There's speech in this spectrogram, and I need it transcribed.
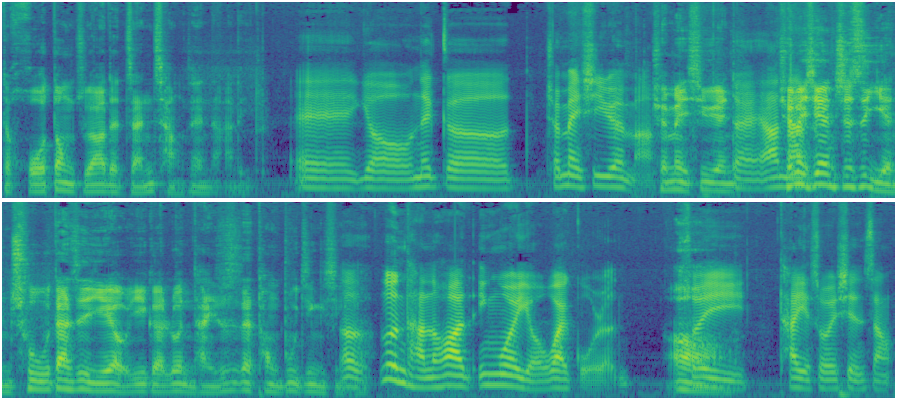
的活动主要的展场在哪里？呃、欸，有那个全美戏院嘛？全美戏院对，然后全美戏院只是演出，但是也有一个论坛，也就是在同步进行。呃，论坛的话，因为有外国人，哦、所以他也是会线上，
